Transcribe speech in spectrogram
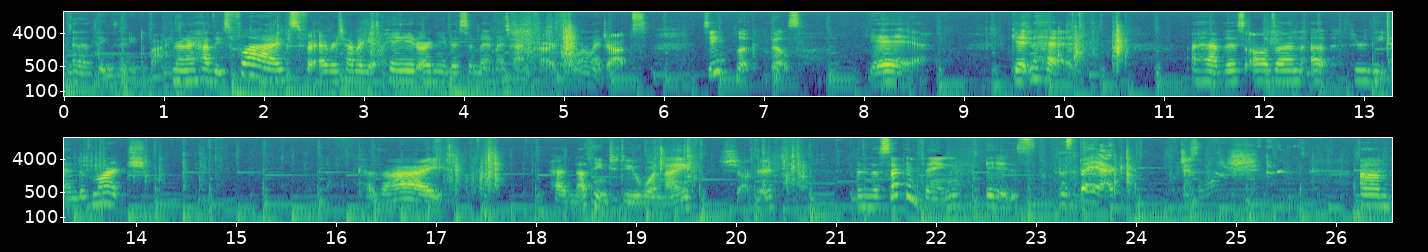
and then things I need to buy. And then I have these flags for every time I get paid or need to submit my time card for one of my jobs. See, look, bills. Yeah, getting ahead. I have this all done up through the end of March. Cause I had nothing to do one night, shocker. And the second thing is this bag, which is lush. Um,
